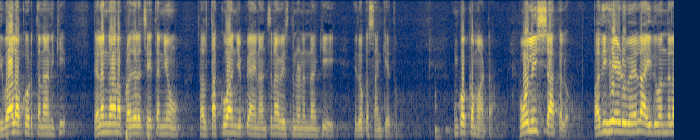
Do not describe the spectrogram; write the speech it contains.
దివాలా కోరుతనానికి తెలంగాణ ప్రజల చైతన్యం చాలా తక్కువ అని చెప్పి ఆయన అంచనా వేస్తున్నాడనడానికి ఇదొక సంకేతం. ఇంకొక మాట పోలీస్ శాఖలో పదిహేడు వేల ఐదు వందల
